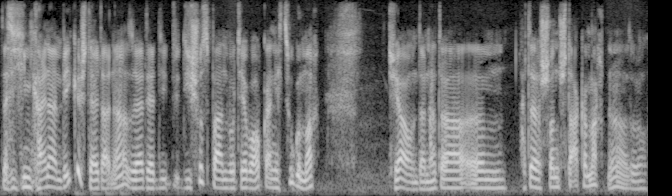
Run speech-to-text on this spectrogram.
dass sich ihm keiner im Weg gestellt hat. Ne? Also er hat ja die, die Schussbahn wurde ja überhaupt gar nicht zugemacht. Tja, und dann hat er, ähm, hat er schon stark gemacht. Ne? Also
